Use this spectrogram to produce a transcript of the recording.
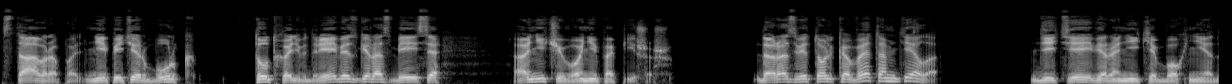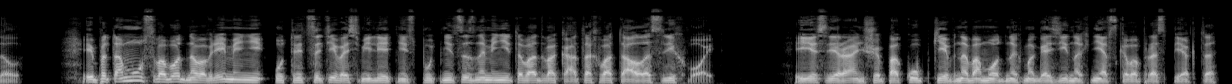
Ставрополь, не Петербург. Тут хоть вдребезги разбейся, а ничего не попишешь. Да разве только в этом дело? Детей Веронике Бог не дал. И потому свободного времени у 38-летней спутницы знаменитого адвоката хватало с лихвой. И если раньше покупки в новомодных магазинах Невского проспекта,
